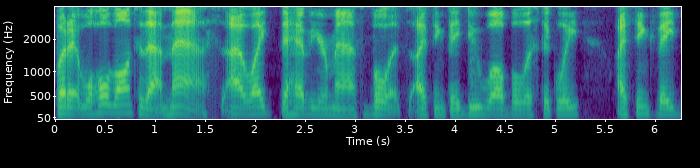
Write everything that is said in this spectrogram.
But it will hold on to that mass. I like the heavier mass bullets. I think they do well ballistically. I think they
